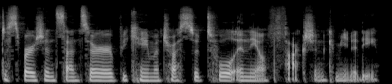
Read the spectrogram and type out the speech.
dispersion sensor became a trusted tool in the olfaction community?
